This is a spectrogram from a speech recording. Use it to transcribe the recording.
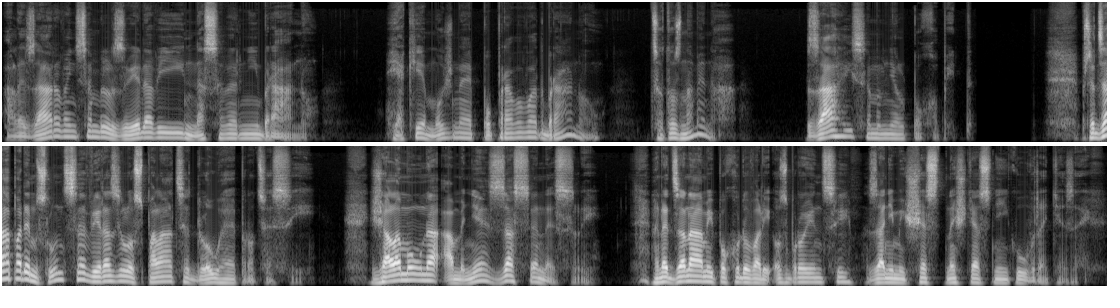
ale zároveň jsem byl zvědavý na severní bránu. Jak je možné popravovat bránou? Co to znamená? Záhy jsem měl pochopit. Před západem slunce vyrazilo z paláce dlouhé procesí. Žalamouna a mě zase nesli. Hned za námi pochodovali ozbrojenci, za nimi šest nešťastníků v řetězech.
